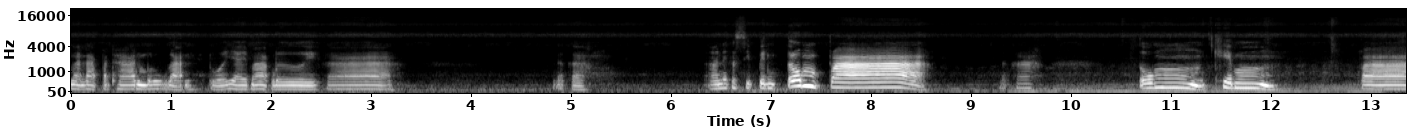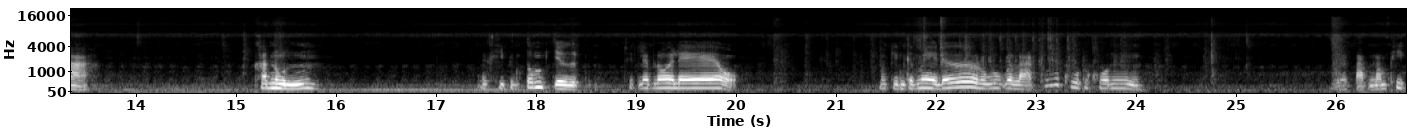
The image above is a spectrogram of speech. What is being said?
น่ารับประทานบลูกหลานตัวใหญ่มากเลยค่ะแล้วก็อันนี้ก็สิเป็นต้มปลานะคะต้มเค็มปลาขนุนแล้วที่เป็นต้มจืดเสร็จเรียบร้อยแล้ว มากินกับแม่เด้อลูกๆหลานทุกครูทุกคน เดี๋ยวตำน้ำพริก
